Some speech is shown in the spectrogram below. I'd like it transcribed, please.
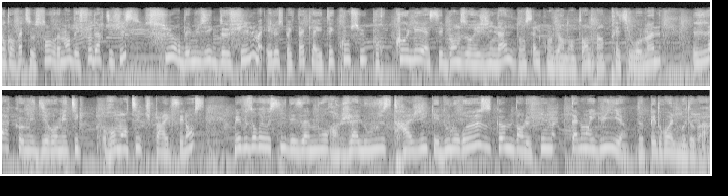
Donc en fait, ce sont vraiment des feux d'artifice sur des musiques de films et le spectacle a été conçu pour coller à ces bandes originales, dont celle qu'on vient d'entendre, hein, Pretty Woman, la comédie romantique, romantique par excellence. Mais vous aurez aussi des amours jalouses, tragiques et douloureuses, comme dans le film Talon aiguille de Pedro Almodovar.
